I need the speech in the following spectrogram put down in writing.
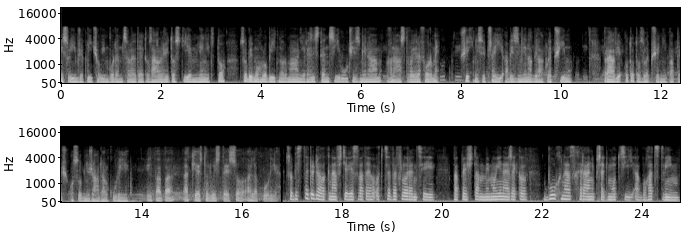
Myslím, že klíčovým bodem celé této záležitosti je měnit to, co by mohlo být normální rezistencí vůči změnám v nástroji reformy. Všichni si přejí, aby změna byla k lepšímu. Právě o toto zlepšení papež osobně žádal kurii. Co byste dodal k návštěvě svatého otce ve Florencii? Papež tam mimo jiné řekl, Bůh nás chráň před mocí a bohatstvím.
